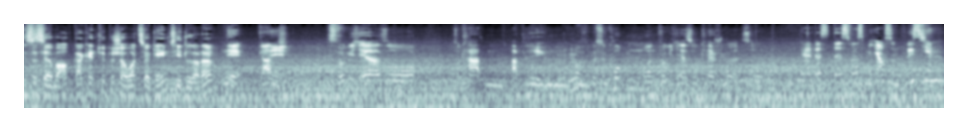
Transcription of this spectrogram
ist es ja überhaupt gar kein typischer What's Your Game Titel, oder? Nee, gar Nee. nicht. ist wirklich eher so, so Karten ablegen und ein bisschen gucken und wirklich eher so casual. So. Ja, das, das, was mich auch so ein bisschen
